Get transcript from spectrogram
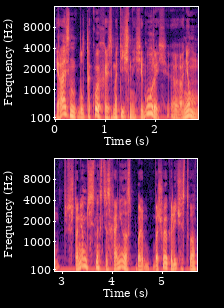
И Разин был такой харизматичной фигурой, э, о нем, что о нем действительно кстати, сохранилось большое количество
